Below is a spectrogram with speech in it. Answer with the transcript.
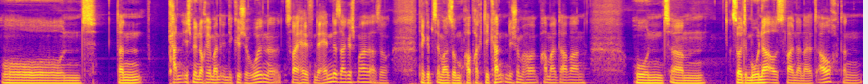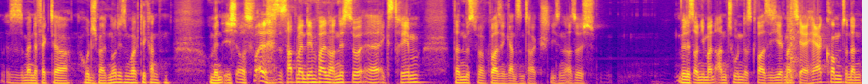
Und dann kann ich mir noch jemand in die Küche holen, ne? zwei helfende Hände, sage ich mal. Also da gibt es immer so ein paar Praktikanten, die schon ein paar Mal da waren. Und ähm, sollte Mona ausfallen, dann halt auch. Dann ist es im Endeffekt ja, hole ich mir halt nur diesen Praktikanten. Und wenn ich ausfalle, das hat man in dem Fall noch nicht so äh, extrem, dann müssten wir quasi den ganzen Tag schließen. Also ich will das auch niemand antun, dass quasi jemand hierher kommt und dann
